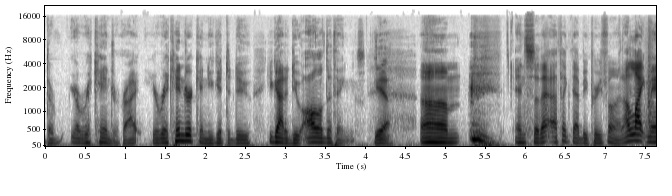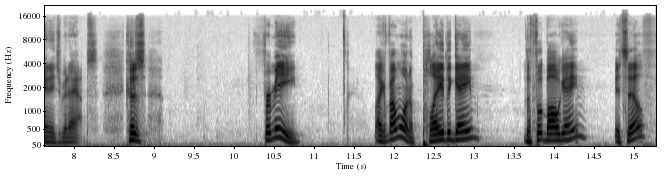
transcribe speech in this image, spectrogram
the you're Rick Hendrick, right? You're Rick Hendrick, and you get to do you got to do all of the things. Yeah. Um, and so that I think that'd be pretty fun. I like management apps because for me, like if I want to play the game, the football game itself,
